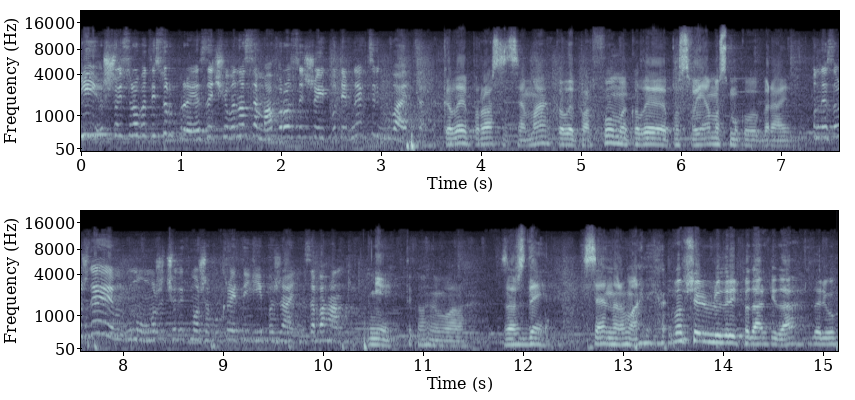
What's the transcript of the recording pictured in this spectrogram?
їй щось робите сюрпризи, чи вона сама просить, що їй потрібно? Як це відбувається? Коли просить сама, коли парфуми, коли по своєму смаку вибирає. Не завжди, ну може чоловік може покрити її бажання, забаганки. Ні, такого не було Завжди все нормально. Вообще люблю дарить подарки, да, дарю.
